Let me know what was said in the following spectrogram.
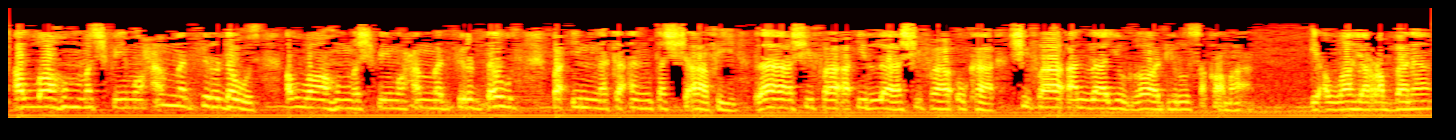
Allahumma shfi Muhammad Firdaus. Allahumma shfi Muhammad Firdaus. Fa innaka antas syafi. La shifaa illa shifauka. Shifaan la yughadiru saqama. Ya Allah ya Rabbana.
